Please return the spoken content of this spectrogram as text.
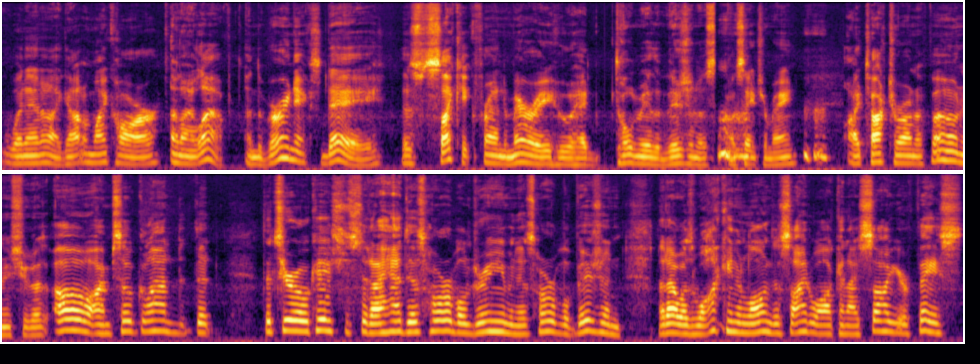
went in and I got in my car and I left. And the very next day, this psychic friend Mary, who had told me of the vision of, of mm-hmm. Saint Germain, mm-hmm. I talked to her on the phone, and she goes, "Oh, I'm so glad that." That you're okay. She said, I had this horrible dream and this horrible vision that I was walking along the sidewalk and I saw your face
